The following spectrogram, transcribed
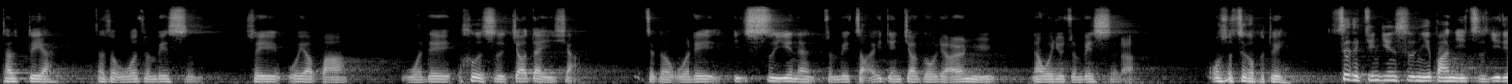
他说对呀。他说我准备死，所以我要把我的后事交代一下。这个我的事业呢，准备早一点交给我的儿女，那我就准备死了。我说这个不对，这个仅仅是你把你自己的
